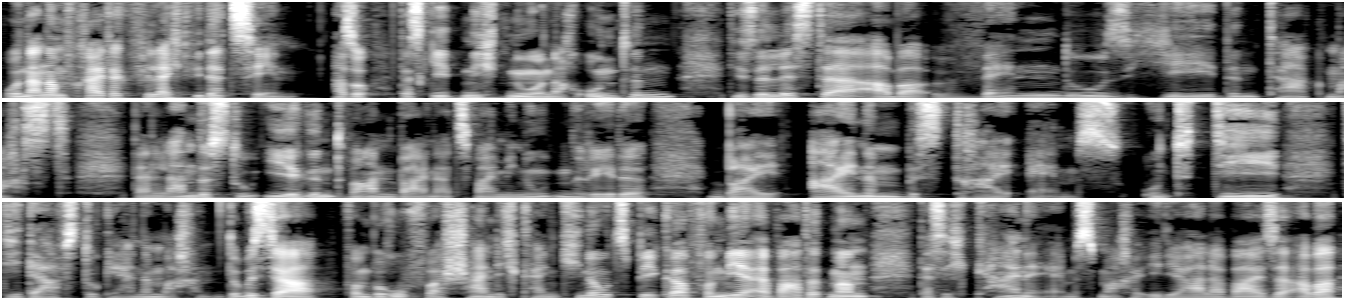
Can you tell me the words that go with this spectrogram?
und dann am Freitag vielleicht wieder 10. Also das geht nicht nur nach unten, diese Liste, aber wenn du sie jeden Tag machst, dann landest du irgendwann bei einer 2-Minuten-Rede bei einem bis drei AMs. Und die, die darf darfst du gerne machen. Du bist ja vom Beruf wahrscheinlich kein Keynote-Speaker. Von mir erwartet man, dass ich keine Amps mache, idealerweise. Aber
